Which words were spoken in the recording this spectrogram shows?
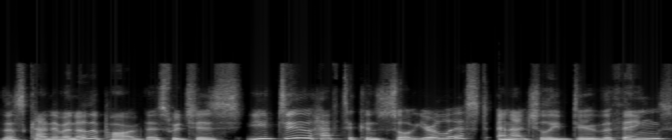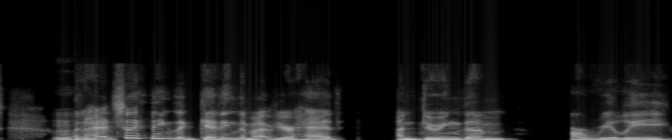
there's kind of another part of this, which is you do have to consult your list and actually do the things. Mm-hmm. But I mm-hmm. actually think that getting them out of your head and doing them are really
